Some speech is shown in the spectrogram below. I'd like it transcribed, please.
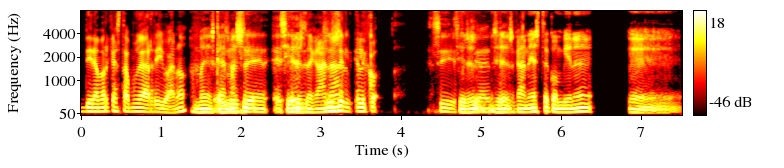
Dinamarca está muy arriba, ¿no? Hombre, es que además, si, eres es- de Ghana, si eres, ganés, te conviene eh,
